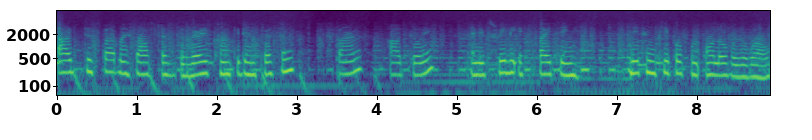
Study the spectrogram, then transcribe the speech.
I describe myself as a very confident person, fun, outgoing, and it's really exciting meeting people from all over the world.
